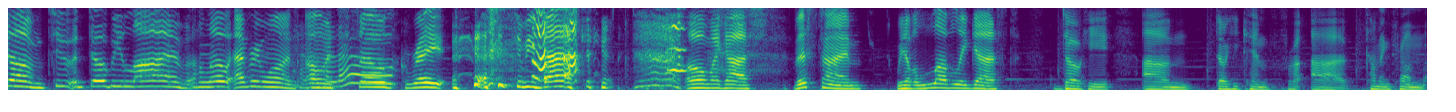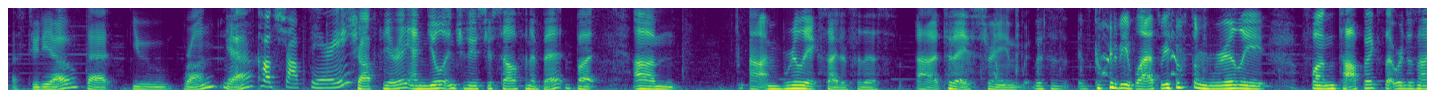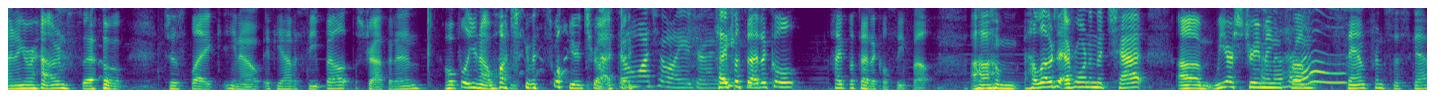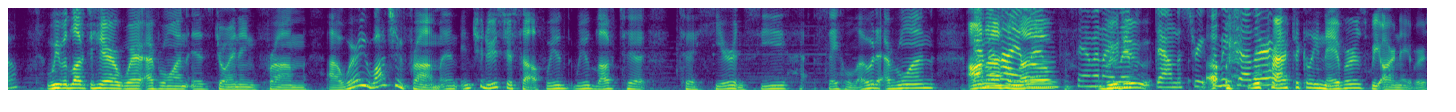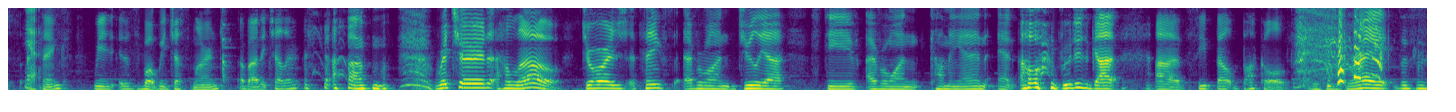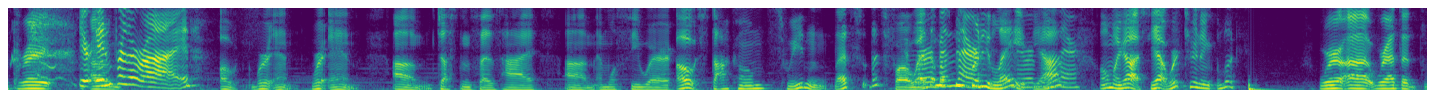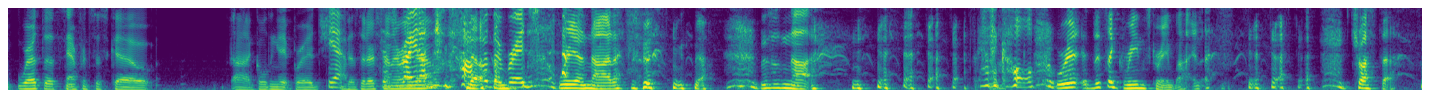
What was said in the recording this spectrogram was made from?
Welcome to Adobe Live. Hello, everyone. Hello, oh, it's hello. so great to be back. oh my gosh. This time we have a lovely guest, Dohee. Um, Dohee Kim, fr- uh, coming from a studio that you run. Yes, yeah? it's called Shop Theory. Shop Theory, and you'll introduce yourself in a bit. But um, uh, I'm really excited for this uh, today's stream. This is it's going to be a blast. We have some really fun topics that we're designing around. So just like you know, if you have a seatbelt, strap it in. Hopefully, you're not watching this while you're No, driving. don't watch it while you're driving. hypothetical hypothetical seatbelt. Um, hello to everyone in the chat. Um, we are streaming Hello, from hello. San Francisco. We would love to hear where everyone is joining from. Uh, where are you watching from? And introduce yourself. We would we would love to to hear and see say hello to everyone. Sam Anna, and I hello. live. Sam and I live down the street uh, from each other. We're practically neighbors. We are neighbors, I Yes. think. We is what we just learned about each other. um, Richard, hello. George, thanks everyone. Julia, Steve, everyone coming in, and oh, Voodoo's got uh, seatbelt buckled. This is great. this is great. You're in Um, for the ride. Oh, we're in. We're in. Um, Justin says hi, um, and we'll see where. Oh, Stockholm, Sweden. That's that's far I've away. That must be there. pretty late. Never yeah. there. Oh my gosh. Yeah, we're tuning. Look, we're uh, we're at the we're at the San Francisco. Uh, Golden Gate Bridge Yeah, Visitor Center right right now. the top of the bridge. we are not. At the, no, this is not. It's kind of cold. We're this is like green screen behind us. Trust us.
